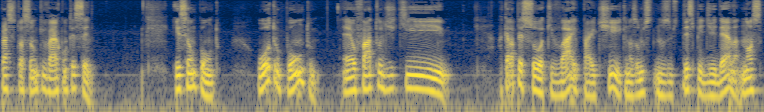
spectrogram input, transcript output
para a situação que vai acontecer. Esse é um ponto. O outro ponto é o fato de que aquela pessoa que vai partir, que nós vamos nos despedir dela, nós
